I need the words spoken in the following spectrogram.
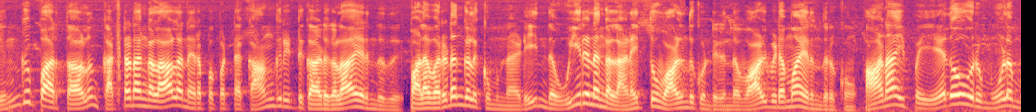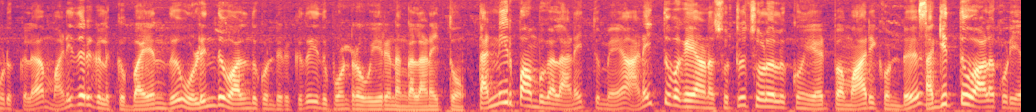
எங்கு பார்த்தாலும் கட்டடங்களால நிரப்பப்பட்ட காங்கிரீட் காடுகளா இருந்தது. பல வருடங்களுக்கு முன்னாடி இந்த உயிரினங்கள் அனைத்தும் வாழ்ந்து கொண்டிருந்த வாழ்விடமா இருந்திருக்கும். ஆனா இப்ப ஏதோ ஒரு மூல முடுக்கில் மனிதர்களுக்கு பயந்து ஒளிந்து வாழ்ந்து கொண்டிருக்குது இது போன்ற உயிரினங்கள் அனைத்தும். தண்ணீர் பாம்புகள் அனைத்துமே அனைத்து வகையான சுற்றுச்சூழலுக்கும் ஏற்ப மாறிக்கொண்டு சகித்து வாழக்கூடிய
